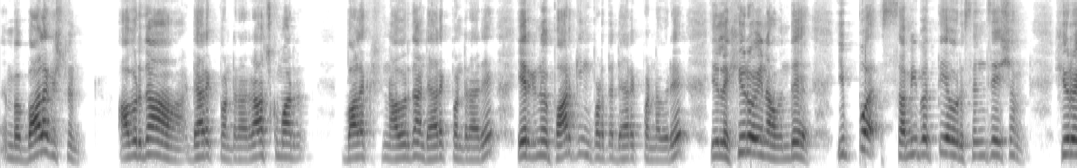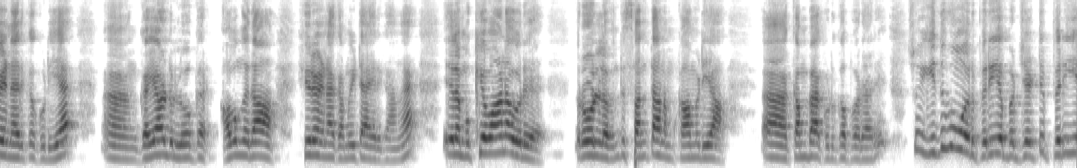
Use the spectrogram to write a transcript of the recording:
நம்ம பாலகிருஷ்ணன் அவர் தான் டைரக்ட் பண்ணுறாரு ராஜ்குமார் பாலகிருஷ்ணன் அவர் தான் டைரக்ட் பண்ணுறாரு ஏற்கனவே பார்க்கிங் படத்தை டைரக்ட் பண்ணவர். இதில் ஹீரோயினா வந்து இப்போ சமீபத்திய ஒரு சென்சேஷன் ஹீரோயினாக இருக்கக்கூடிய கயாடு லோகர் அவங்க தான் ஹீரோயினாக கமிட் ஆகியிருக்காங்க இதில் முக்கியமான ஒரு ரோலில் வந்து சந்தானம் காமெடியாக கம்பேக் கொடுக்க போகிறாரு ஸோ இதுவும் ஒரு பெரிய பட்ஜெட்டு பெரிய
